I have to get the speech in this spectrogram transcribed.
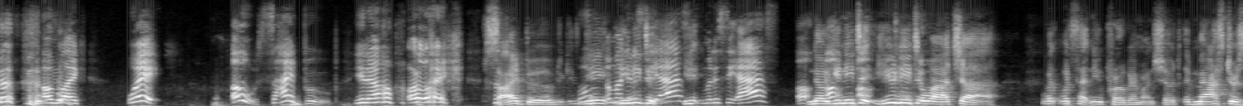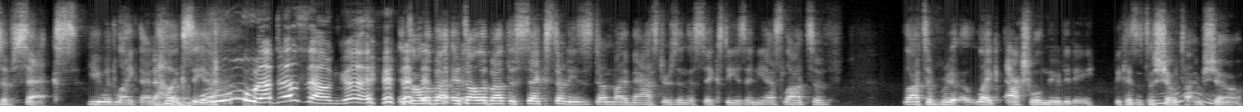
I'm like, wait, oh, side boob, you know, or like, Side boob. You, ooh, you am I gonna need see to. ass? you- I'm gonna see ass. Oh, no, oh, you need to. You need to watch. Uh, what, what's that new program on show? Masters of Sex. You would like that, Alexia. Ooh, that does sound good. it's all about. It's all about the sex studies done by Masters in the '60s, and yes, lots of, lots of re- like actual nudity because it's a Showtime Ooh. show.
